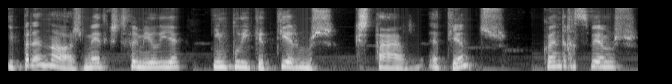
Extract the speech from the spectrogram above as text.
e para nós, médicos de família, implica termos que estar atentos quando recebemos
